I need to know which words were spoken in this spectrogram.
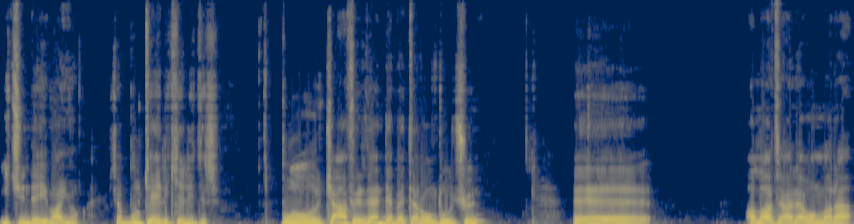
içinde iman yok. İşte bu tehlikelidir. Bu kafirden de beter olduğu için e, allah Teala onlara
